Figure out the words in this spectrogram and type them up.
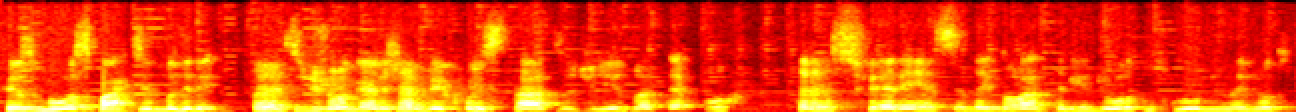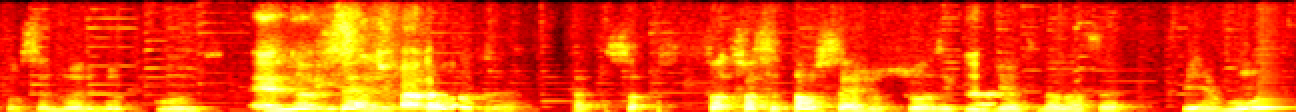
fez boas partidas, mas ele, antes de jogar ele já veio com status de ídolo, até por transferência da idolatria de outros clubes, né, de outros torcedores de outros clubes. É, e não, o Sérgio Souza, tá, só, só, só, citar o Sérgio Souza aqui ah. diante da nossa pergunta,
